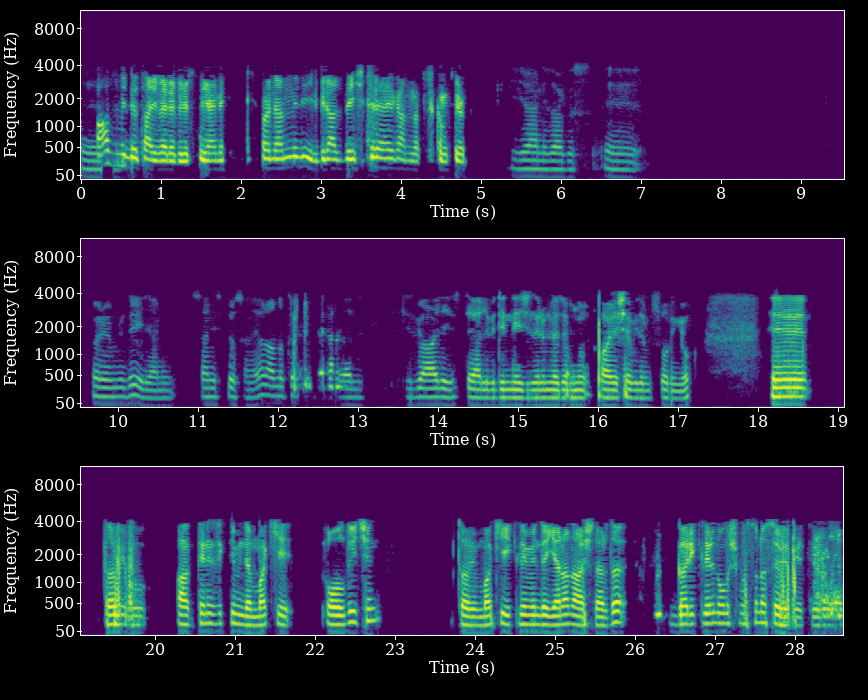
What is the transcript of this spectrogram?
Ee, az bir detay verebilirsin yani. Önemli değil. Biraz değiştirerek anlat. Sıkıntı yok. Yani Douglas e, önemli değil yani. Sen istiyorsan eğer anlatabilirim. Değerli, biz bir aileyiz. Değerli bir dinleyicilerimle de bunu paylaşabilirim. Sorun yok. E, tabii bu Akdeniz ikliminde maki olduğu için tabii maki ikliminde yanan ağaçlarda gariklerin oluşmasına sebebiyet veriyor.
